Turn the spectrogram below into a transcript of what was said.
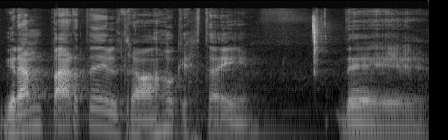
gran parte del trabajo que está ahí de,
